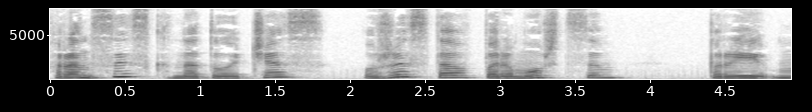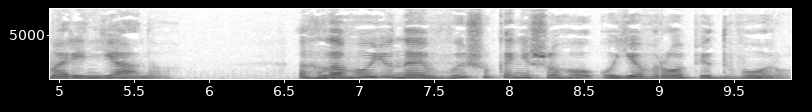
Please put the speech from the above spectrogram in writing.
Франциск на той час уже став переможцем при Маріньяно, главою найвишуканішого у Європі двору,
